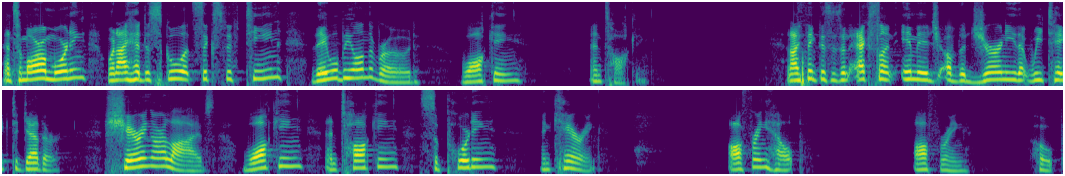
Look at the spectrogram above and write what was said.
And tomorrow morning, when I head to school at 6:15, they will be on the road walking and talking. And I think this is an excellent image of the journey that we take together, sharing our lives, walking and talking, supporting and caring offering help, offering hope.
